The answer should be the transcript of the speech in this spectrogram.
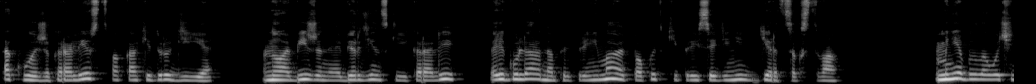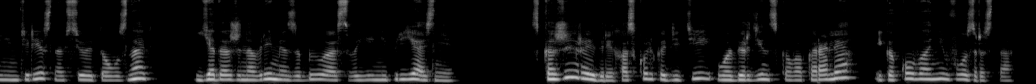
такое же королевство, как и другие, но обиженные абердинские короли регулярно предпринимают попытки присоединить герцогство. Мне было очень интересно все это узнать, я даже на время забыла о своей неприязни. Скажи, Рейдрих, а сколько детей у абердинского короля и какого они возраста?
